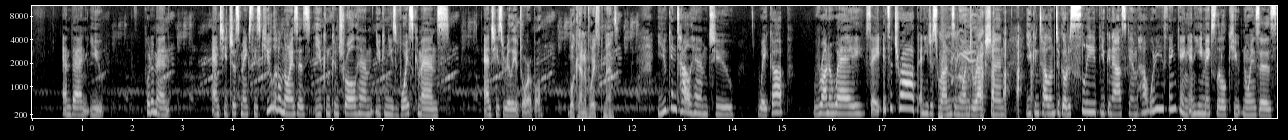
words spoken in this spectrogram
and then you put him in, and he just makes these cute little noises. You can control him, you can use voice commands, and he's really adorable. What kind of voice commands? You can tell him to wake up, run away, say, it's a trap, and he just runs in one direction. You can tell him to go to sleep. You can ask him, How, what are you thinking? And he makes little cute noises.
